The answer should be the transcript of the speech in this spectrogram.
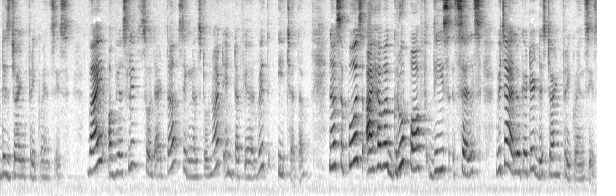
disjoint frequencies. Why? Obviously so that the signals do not interfere with each other. Now suppose I have a group of these cells which are allocated disjoint frequencies.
